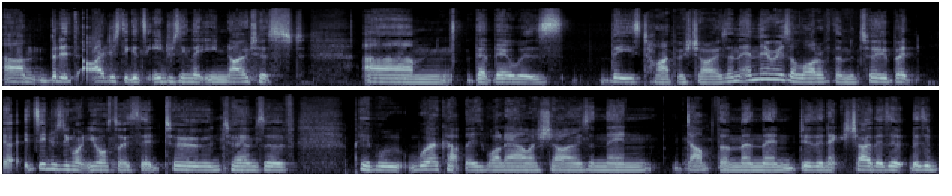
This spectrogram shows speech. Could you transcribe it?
Um, but it's, I just think it's interesting that you noticed, um, that there was these type of shows, and and there is a lot of them too. But it's interesting what you also said too, in terms of people work up these one hour shows and then dump them and then do the next show. There's a there's a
